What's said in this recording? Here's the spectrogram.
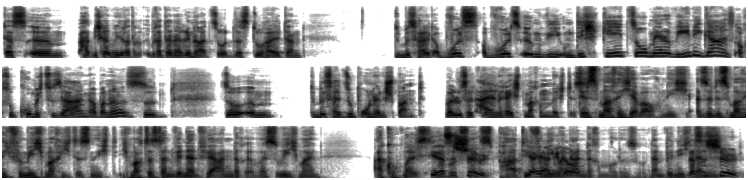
das ähm, hat mich gerade daran erinnert, so, dass du halt dann, du bist halt, obwohl es obwohl es irgendwie um dich geht, so mehr oder weniger, ist auch so komisch zu sagen, aber ne, so, so ähm, du bist halt super unentspannt, weil du es halt allen recht machen möchtest. Das mache ich aber auch nicht. Also das mache ich für mich, mache ich das nicht. Ich mache das dann, wenn dann für andere. Weißt du, wie ich meine? Ah, guck mal, das ist die Ja, das ist schön. Geburtstagsparty Ja, von ja, jemand genau. anderem oder so. Dann bin ich das dann. ist schön.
